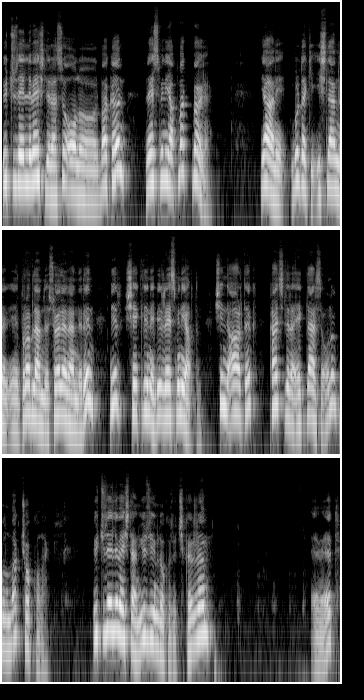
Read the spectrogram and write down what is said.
355 lirası olur. Bakın resmini yapmak böyle. Yani buradaki işlemle, e, problemde söylenenlerin bir şeklini, bir resmini yaptım. Şimdi artık kaç lira eklerse onu bulmak çok kolay. 355'ten 129'u çıkarırım. Evet.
